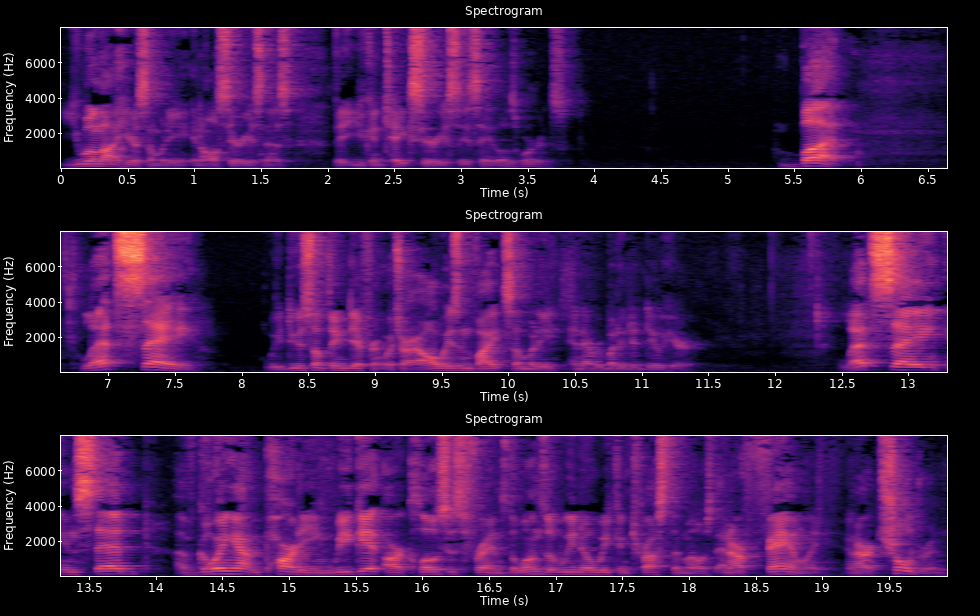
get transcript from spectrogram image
You will not hear somebody, in all seriousness, that you can take seriously say those words. But let's say we do something different, which I always invite somebody and everybody to do here. Let's say instead of going out and partying, we get our closest friends, the ones that we know we can trust the most, and our family and our children,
